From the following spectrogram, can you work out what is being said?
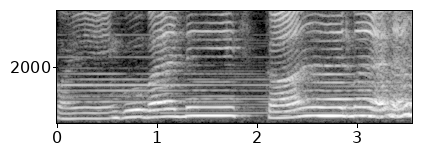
பைங்குவனே கார்மலர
